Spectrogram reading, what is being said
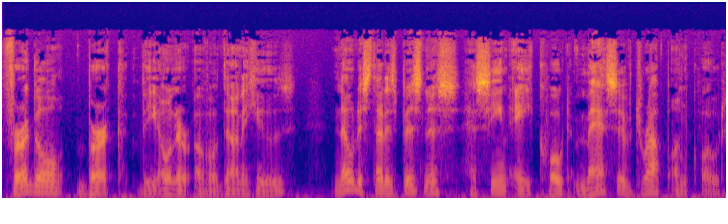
Fergal Burke, the owner of O'Donoghue's, noticed that his business has seen a, quote, massive drop, unquote,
